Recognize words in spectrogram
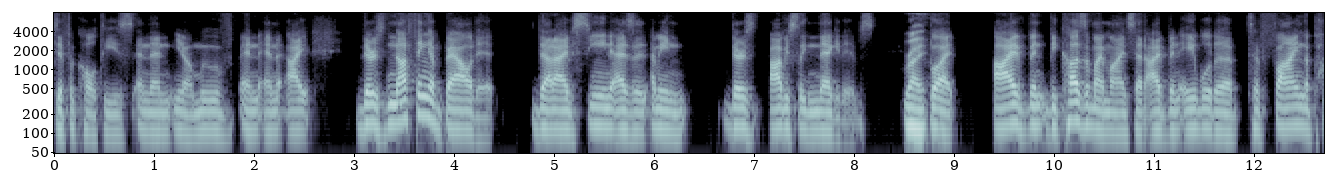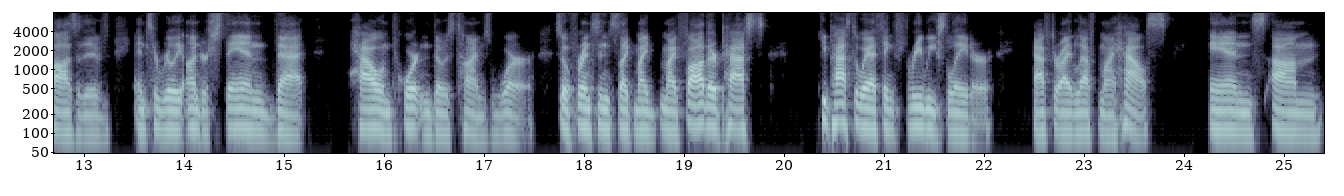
difficulties, and then you know move and and I there's nothing about it that I've seen as a I mean there's obviously negatives right but I've been because of my mindset, I've been able to to find the positive and to really understand that how important those times were. So for instance, like my my father passed he passed away I think 3 weeks later after I left my house And um,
